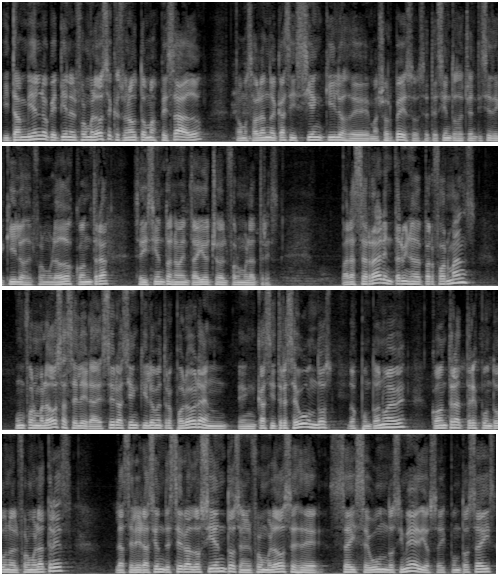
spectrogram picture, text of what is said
Y también lo que tiene el Fórmula 2 es que es un auto más pesado. Estamos hablando de casi 100 kilos de mayor peso, 787 kilos del Fórmula 2 contra 698 del Fórmula 3. Para cerrar, en términos de performance, un Fórmula 2 acelera de 0 a 100 kilómetros por hora en, en casi 3 segundos, 2.9, contra 3.1 del Fórmula 3. La aceleración de 0 a 200 en el Fórmula 2 es de 6 segundos y medio, 6.6,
